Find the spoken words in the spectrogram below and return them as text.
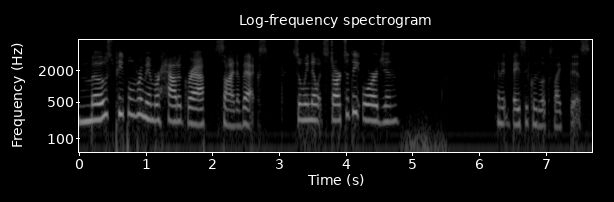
most people remember how to graph sine of x. So we know it starts at the origin, and it basically looks like this.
